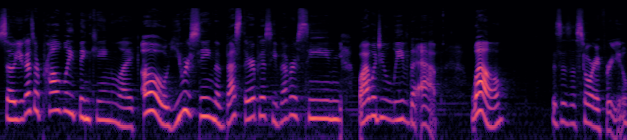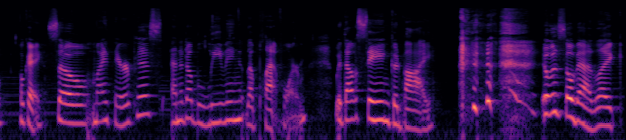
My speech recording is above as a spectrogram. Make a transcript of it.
So you guys are probably thinking like, oh, you were seeing the best therapist you've ever seen. Why would you leave the app? Well, this is a story for you. Okay, so my therapist ended up leaving the platform without saying goodbye. it was so bad. Like,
